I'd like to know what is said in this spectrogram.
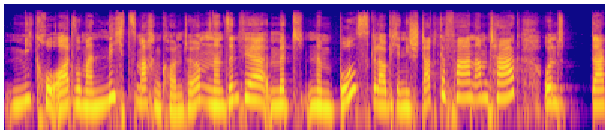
Mikroort, wo man nichts machen konnte. Und dann sind wir mit einem Bus, glaube ich, in die Stadt gefahren am Tag. Und da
